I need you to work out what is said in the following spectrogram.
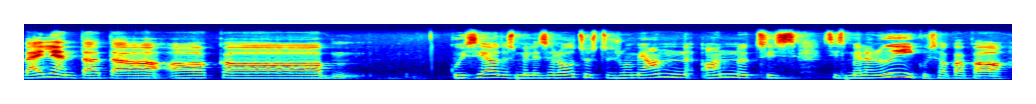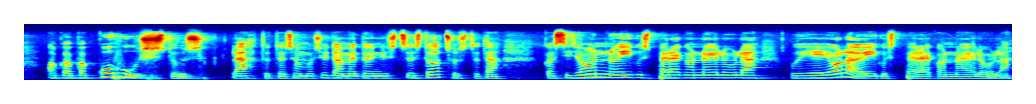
väljendada, aga kui seadus meile selle otsustusruumi on andnud, siis, siis meil on õigus, aga ka, aga ka kohustus lähtudes oma südametunnistusest otsustada, kas siis on õigust perekonnaelule või ei ole õigust perekonnaelule.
